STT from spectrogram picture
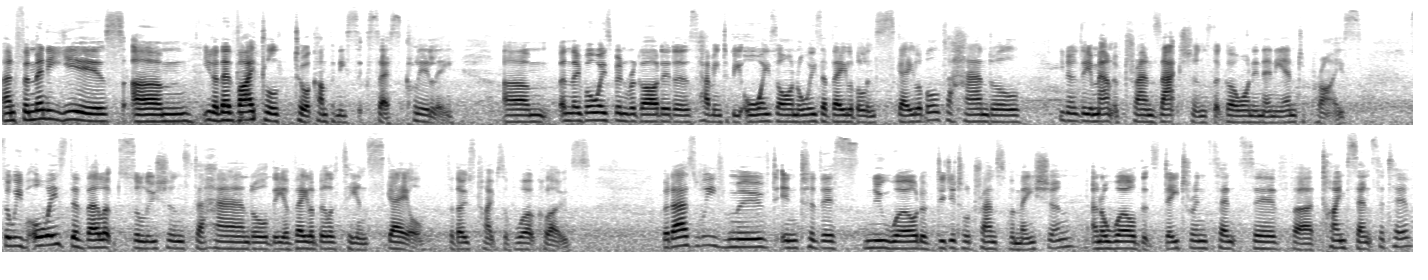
And for many years, um, you know, they're vital to a company's success, clearly. Um, and they've always been regarded as having to be always on, always available and scalable to handle, you know, the amount of transactions that go on in any enterprise. So we've always developed solutions to handle the availability and scale for those types of workloads. But as we've moved into this new world of digital transformation and a world that's data intensive, uh, time sensitive,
